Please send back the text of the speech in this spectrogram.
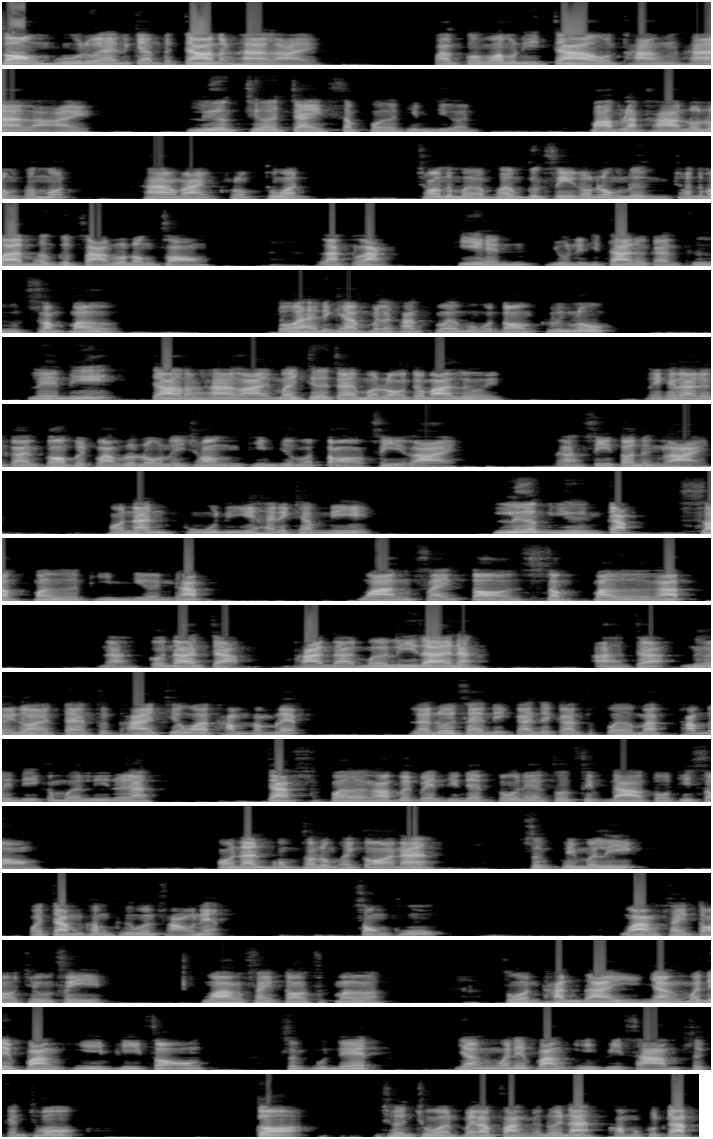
ซองพูโดยแฮนดิแคปทั้งเจ้าทั้งห้าลาย ปรากฏว่าวันนี้เจ้าทั้งห้าลาย เลือกเชื่อใจสเปอร์ทีมเยือน ปรับราคาลดลงทั้งหมด5รายครบถ้วน ช่องเสมอเพิ่มขึ้น4ลดลง1ช่องตะบ้านเพิ่มขึ้น3ลดลง2หลักๆที่เห็นอยู่ในทิศทางเดียวกันคือสเปอร์ตัวแฮนดิแคปเป็นราคาสเปอร์บวกมาต่อครึ่งลูกเลนนี้เจ้าทั้ง5รายไม่เชื่อใจบอลรองเจ้าบ้านเลย ในขณะเดียวกันก็ไปปรับลดลงในช่องทีมเยือนมาต่อ4ราย นะ4ต่อ1ราย เพราะนั้นภูนี้แฮนดิแคปนี้ เลือกยืนกับสเปอร์ทีมเยือนครับ วางใส่ต่อสเปอร์ครับนะก็น่าจะผ่านด่านเมอร์รี่ได้นะอาจจะเหนื่อยหน่อยแต่สุดท้ายเชื่อว่าทำสำเร็จ และด้วยสถิติการจัดการสเปอร์มักทำได้ดีกับเมอร์รี่ด้วยนะจากสเปอร์ครับไปเป็นทีเด็ดตัวเน้นสุดสิบดาวตัวที่สองเพราะนั้นผมสรุปให้ก่อนนะศึกพรีเมียร์ลีก ประจำค่ำคืนวันเสาร์เนี่ยสองคู่ วางใส่ต่อเชลซี วางใส่ต่อสเปอร์ ส่วนท่านใดยังไม่ได้ฟัง EP 2ศึกบุนเดสยังไม่ได้ฟัง EP 3ศึกกันโชค ก็เชิญชวนไปรับฟังกันด้วยนะ ขอบพระคุณครับ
